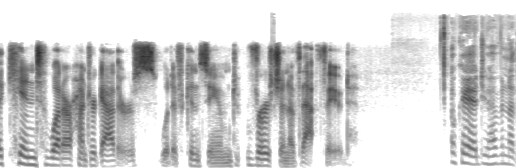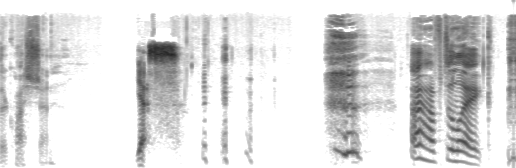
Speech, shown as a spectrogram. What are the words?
akin to what our hunter gatherers would have consumed version of that food. Okay, I do have another question. Yes. I have to like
